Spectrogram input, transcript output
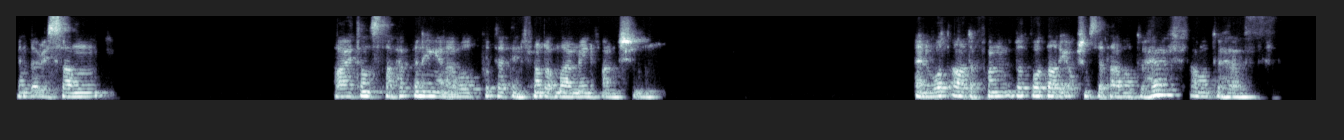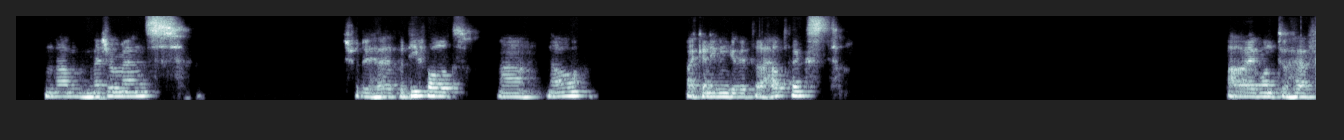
And there is some Python stuff happening and I will put that in front of my main function. And what are the fun what are the options that I want to have? I want to have num measurements. Should I have a default? Uh, no. I can even give it a help text. I want to have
